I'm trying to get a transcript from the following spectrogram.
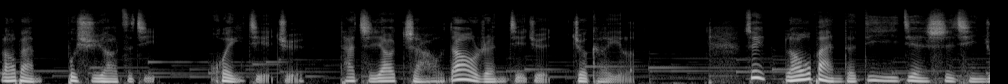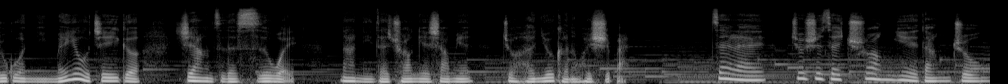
老板不需要自己会解决，他只要找到人解决就可以了。所以，老板的第一件事情，如果你没有这一个这样子的思维，那你在创业上面就很有可能会失败。再来，就是在创业当中，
